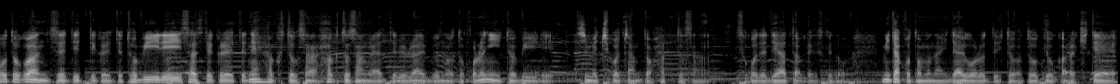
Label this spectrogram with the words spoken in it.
オートゴアに連れて行ってくれて飛び入りさせてくれてねハクトさんハクトさんがやってるライブのところに飛び入りしめちこちゃんとハクトさんそこで出会ったわけですけど見たこともない大五郎って人が東京から来て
